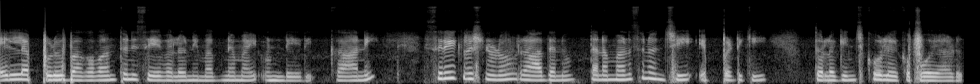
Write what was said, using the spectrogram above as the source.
ఎల్లప్పుడూ భగవంతుని సేవలో నిమగ్నమై ఉండేది. కానీ శ్రీకృష్ణుడు రాధను తన మనసు నుంచి ఎప్పటికీ తొలగించుకోలేకపోయాడు.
